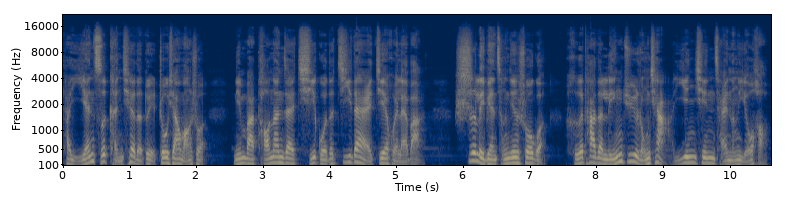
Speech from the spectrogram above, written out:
他言辞恳切地对周襄王说：“您把逃难在齐国的姬代接回来吧。”诗里边曾经说过：“和他的邻居融洽，姻亲才能友好。”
